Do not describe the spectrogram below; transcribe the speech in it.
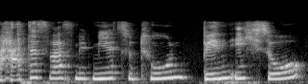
hat es was mit mir zu tun? Bin ich so?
